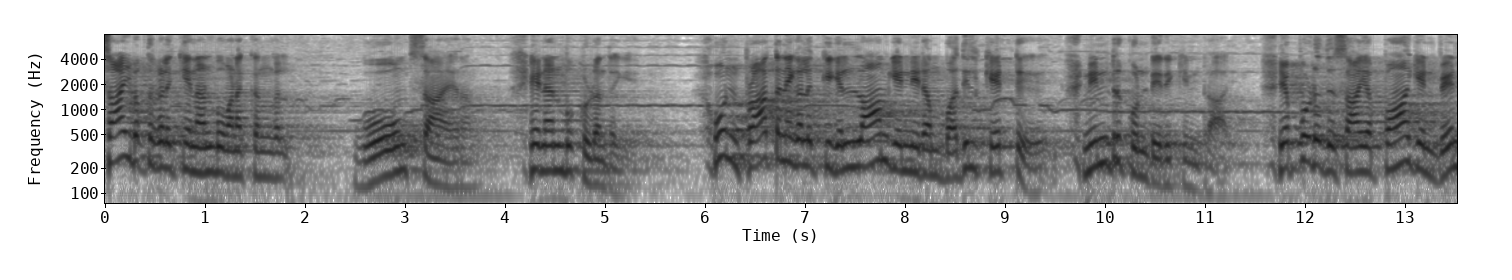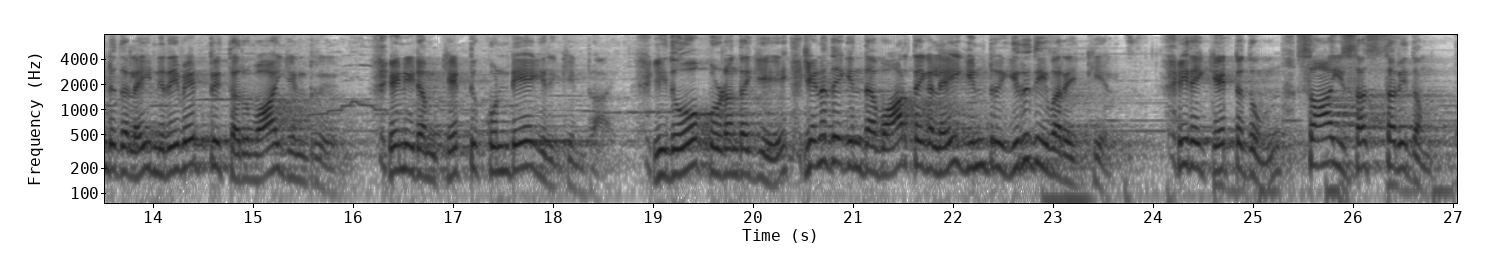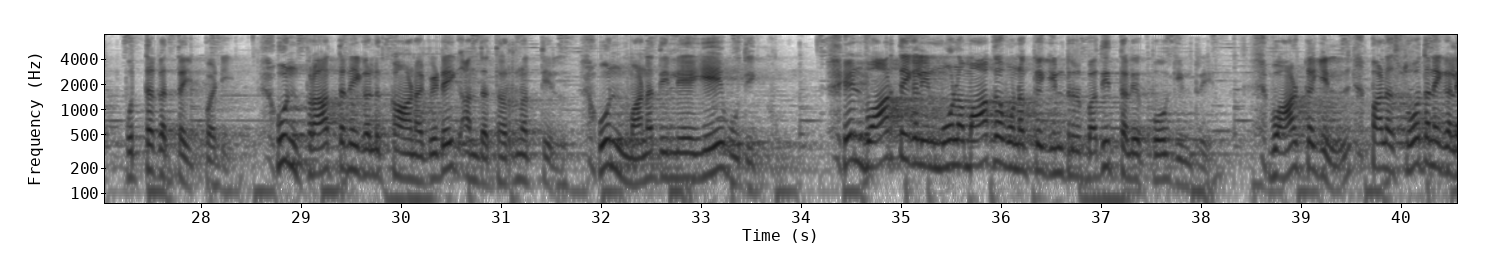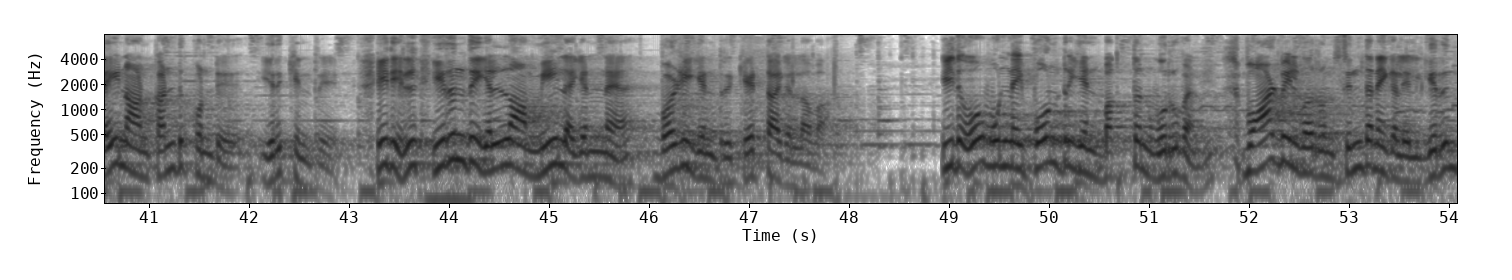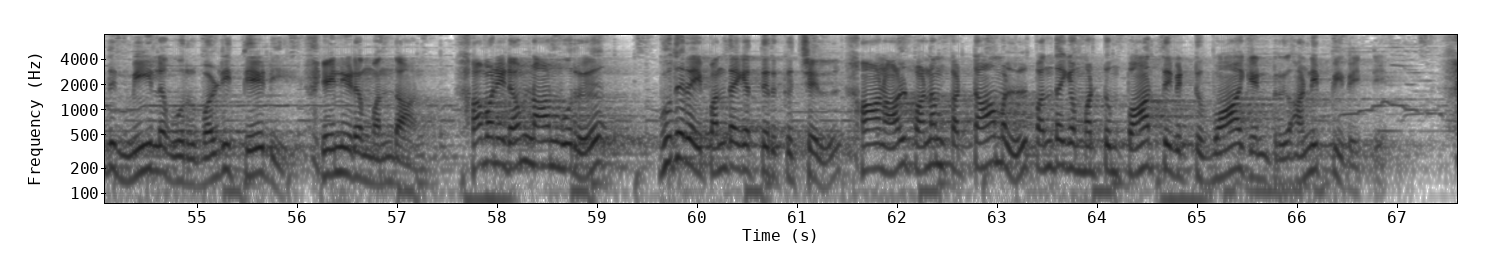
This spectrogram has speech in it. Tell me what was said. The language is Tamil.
சாய் பக்தர்களுக்கு என் அன்பு வணக்கங்கள். ஓம் சாயரம். என் அன்பு குழந்தையே உன் பிரார்த்தனைகளுக்கு எல்லாம் என்னிடம் பதில் கேட்டு நின்று கொண்டிருக்கின்றாய். எப்பொழுது சாயப்பா என் வேண்டுதலை நிறைவேற்றி தருவாய் என்று என்னிடம் கேட்டுக்கொண்டே இருக்கின்றாய். இதோ குழந்தையே எனது இந்த வார்த்தைகளை இன்று இறுதி வரை கேள். இதை கேட்டதும் சாய் சச்சரிதம் புத்தகத்தை படி. உன் பிரார்த்தனைகளுக்கான விடை அந்த தருணத்தில் உன் மனதிலேயே உதிக்கும். என் வார்த்தைகளின் மூலமாக உனக்கு இன்று பதித்தள போகின்றேன். வாழ்க்கையில் பல சோதனைகளை நான் கண்டு கொண்டு இருக்கின்றேன். இதில் இருந்து எல்லாம் மீள என்ன வழி என்று கேட்டாயல்லவா இதோ உன்னை போன்று என் பக்தன் ஒருவன் வாழ்வில் வரும் சிந்தனைகளில் இருந்து மீள ஒரு வழி தேடி என்னிடம் வந்தான். அவனிடம் நான் ஒரு குதிரை பந்தயத்திற்கு செல் ஆனால் பணம் கட்டாமல் பந்தயம் மட்டும் பார்த்துவிட்டு வா என்று அனுப்பி வைத்தேன்.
